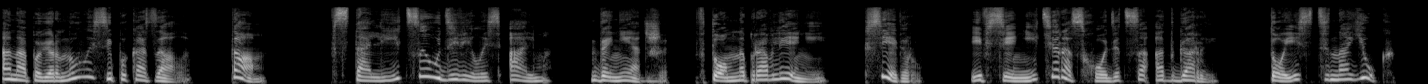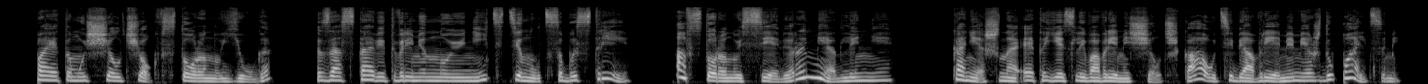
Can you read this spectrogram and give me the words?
Она повернулась и показала. «Там». «В столице?» — удивилась Альма. «Да нет же, в том направлении, к северу. И все нити расходятся от горы то есть на юг, поэтому щелчок в сторону юга заставит временную нить тянуться быстрее, а в сторону севера медленнее. Конечно, это если во время щелчка у тебя время между пальцами,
